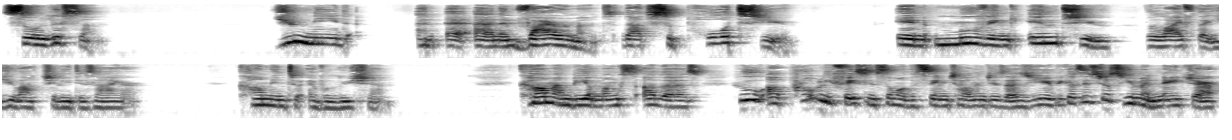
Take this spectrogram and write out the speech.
So listen, you need an, a, an environment that supports you in moving into the life that you actually desire. Come into evolution. Come and be amongst others who are probably facing some of the same challenges as you because it's just human nature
